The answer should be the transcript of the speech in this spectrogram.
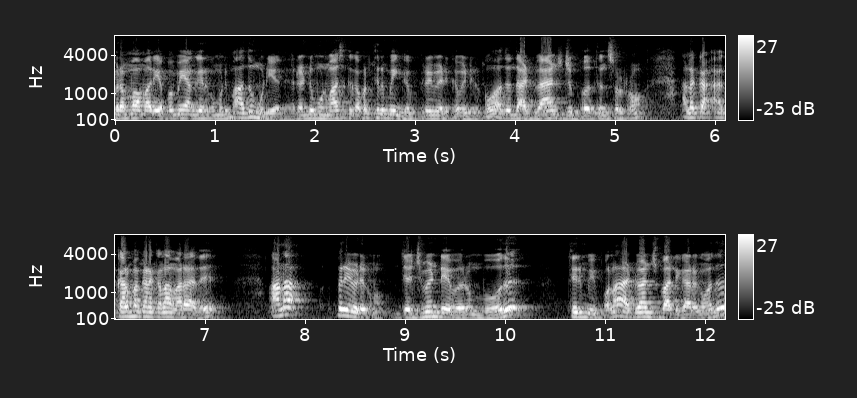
பிரம்மா மாதிரி எப்பவுமே அங்கே இருக்க முடியுமா? அதுவும் முடியாது. ரெண்டு மூணு மாதத்துக்கு அப்புறம் திரும்ப இங்கே பிரிவு எடுக்க வேண்டியிருக்கும். அது வந்து அட்வான்ஸ்டு பர்த்னு சொல்கிறோம் அதில் க கர்ம கணக்கெல்லாம் வராது. ஆனால் பிரிவு எடுக்கணும். ஜட்மெண்ட் டே வரும்போது திரும்பி போகலாம் அட்வான்ஸ் பார்ட்டிக்காரங்க வந்து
